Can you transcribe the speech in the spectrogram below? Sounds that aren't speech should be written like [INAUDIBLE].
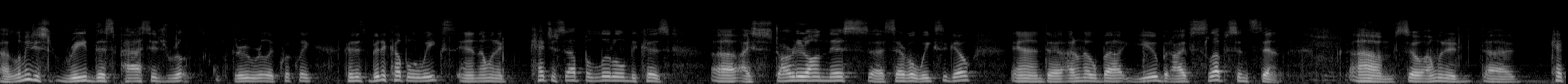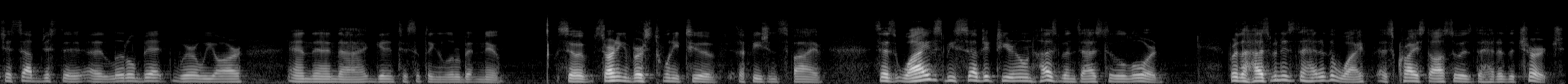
Uh, let me just read this passage real, through really quickly because it's been a couple of weeks, and I want to catch us up a little because uh, I started on this uh, several weeks ago, and uh, I don't know about you, but I've slept since then. Um, so I'm going to uh, catch us up just a, a, little bit where we are, and then uh, get into something a little bit new. So, starting in verse 22 of Ephesians 5, it says, Wives, be subject to your own husbands as to the Lord. For the husband is the head of the wife, as Christ also is the head of the church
